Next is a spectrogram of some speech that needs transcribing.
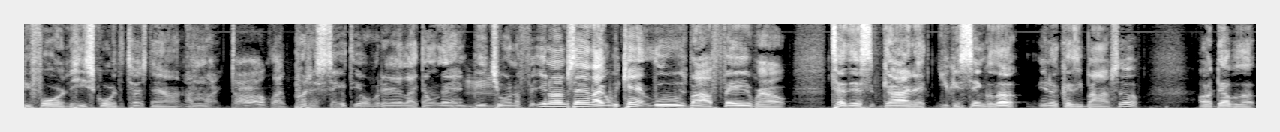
before he scored the touchdown. I'm like, dog, like put a safety over there. Like don't let him beat mm-hmm. you on the. Fa-. You know what I'm saying? Like we can't lose by a fade route to this guy that you can single up. You know, because he by himself or double up.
